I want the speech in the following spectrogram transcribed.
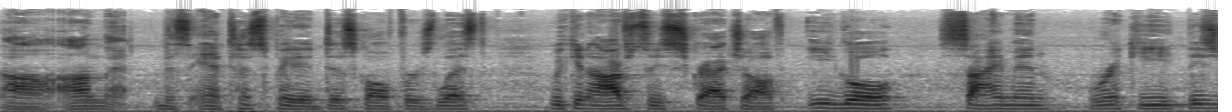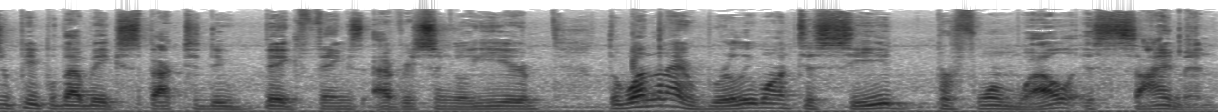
uh, on the, this anticipated disc golfers list. We can obviously scratch off Eagle, Simon, Ricky. These are people that we expect to do big things every single year. The one that I really want to see perform well is Simon.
